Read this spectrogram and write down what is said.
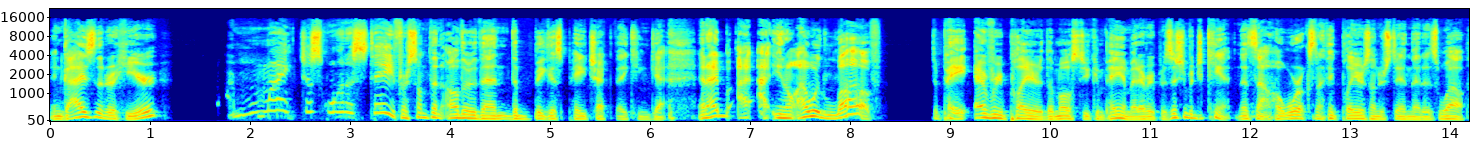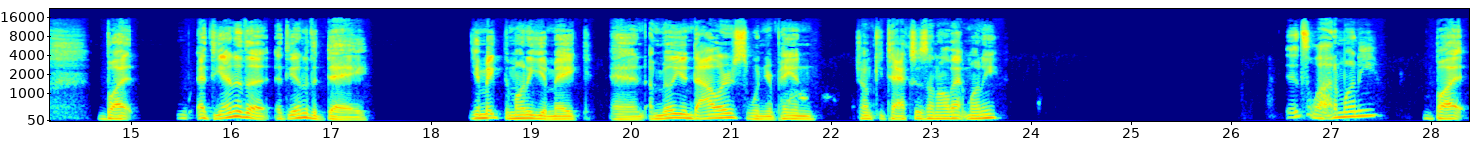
And guys that are here might just want to stay for something other than the biggest paycheck they can get. And I, I, I, you know, I would love to pay every player the most you can pay him at every position, but you can't. That's not how it works, and I think players understand that as well. But at the end of the at the end of the day, you make the money you make, and a million dollars when you're paying chunky taxes on all that money, it's a lot of money, but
